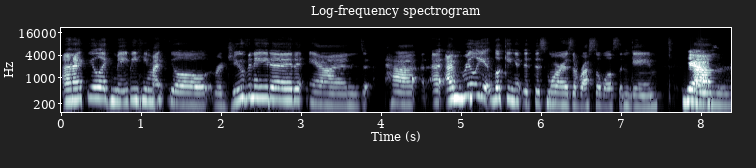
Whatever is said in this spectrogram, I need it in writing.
And I feel like maybe he might feel rejuvenated and ha- I, I'm really looking at this more as a Russell Wilson game. yeah, Um,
